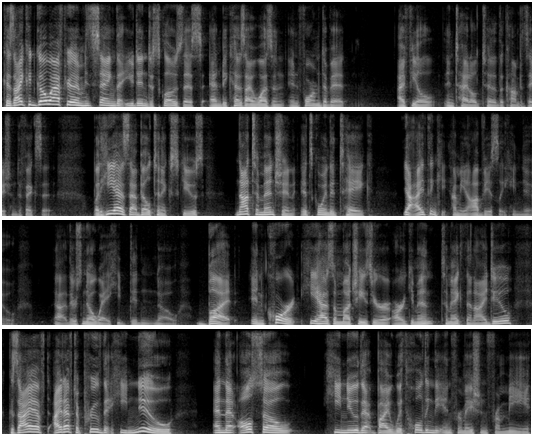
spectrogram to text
Cuz I could go after them saying that you didn't disclose this and because I wasn't informed of it, I feel entitled to the compensation to fix it. But he has that built-in excuse, not to mention it's going to take yeah, I think he, I mean obviously he knew. Uh, there's no way he didn't know. But in court, he has a much easier argument to make than I do because I have I'd have to prove that he knew and that also he knew that by withholding the information from me,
